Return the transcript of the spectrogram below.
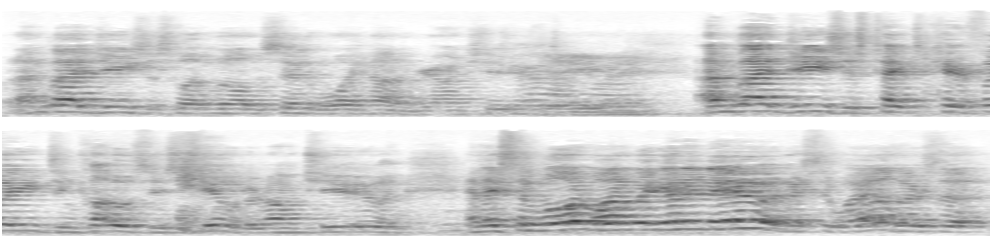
But I'm glad Jesus wasn't willing to send them away hungry, aren't you? Amen. I'm glad Jesus takes care, feeds, and clothes his children, aren't you? And, and they said, Lord, what are we going to do? And they said, well, there's a,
